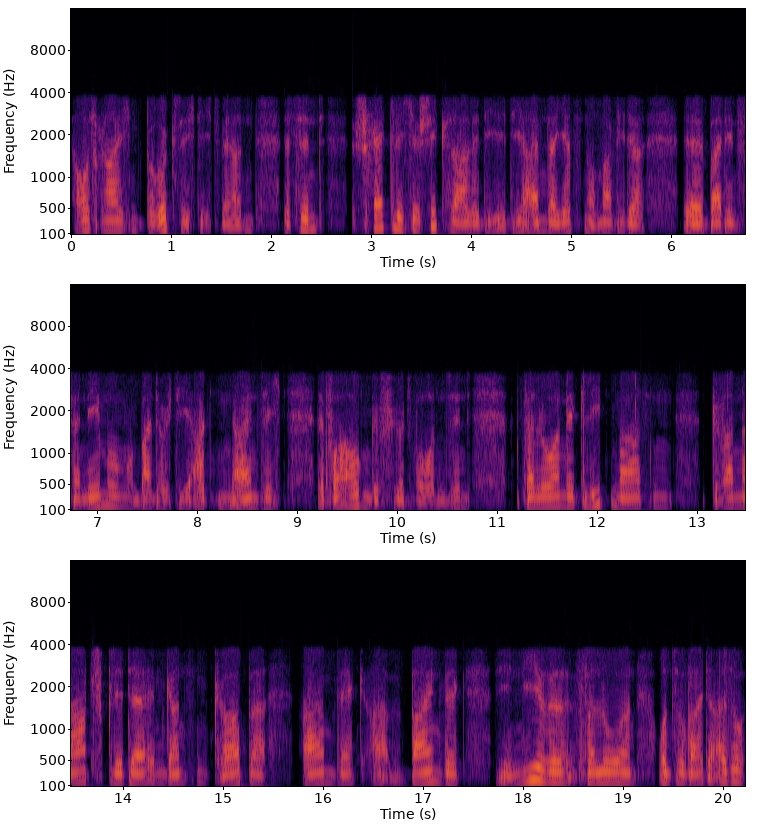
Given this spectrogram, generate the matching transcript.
ausreichend berücksichtigt werden. Es sind schreckliche Schicksale, die, die einem da jetzt nochmal wieder äh, bei den Vernehmungen und bei, durch die Akteneinsicht äh, vor Augen geführt worden sind. Verlorene Gliedmaßen, Granatsplitter im ganzen Körper, Arm weg, Bein weg, die Niere verloren und so weiter. Also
